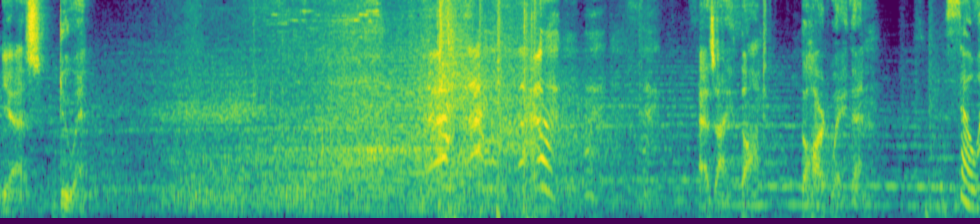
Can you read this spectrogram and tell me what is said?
Yes, do it. As I thought. The hard way, then. So,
